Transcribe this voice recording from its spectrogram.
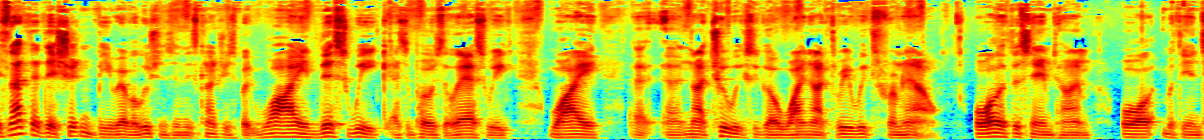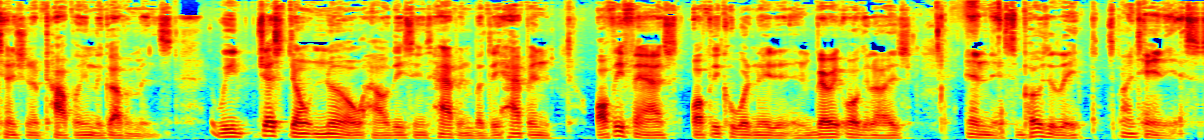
It's not that there shouldn't be revolutions in these countries, but why this week as opposed to last week? Why uh, uh, not two weeks ago? Why not three weeks from now? All at the same time, all with the intention of toppling the governments. We just don't know how these things happen, but they happen awfully fast, awfully coordinated, and very organized, and supposedly spontaneous.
